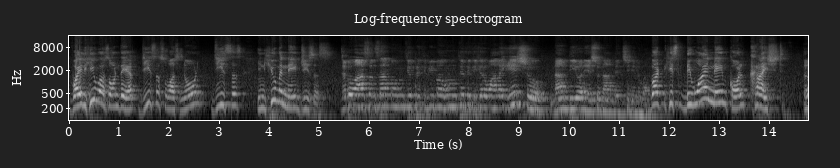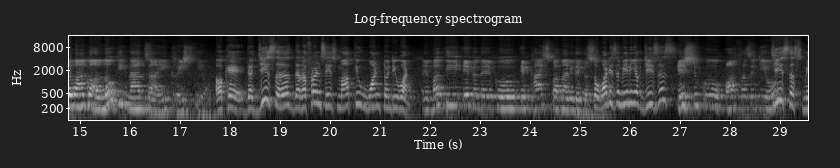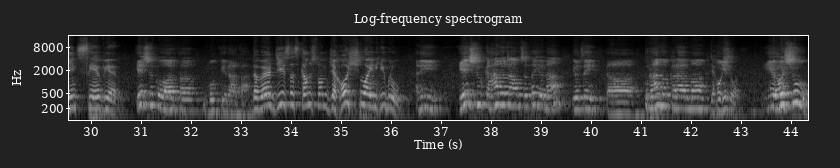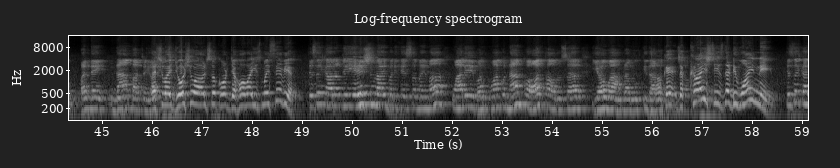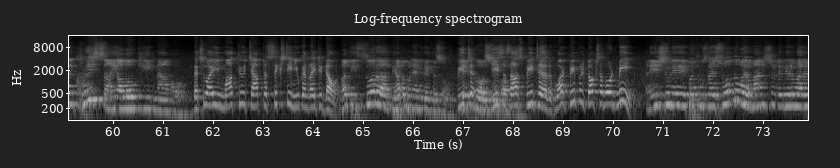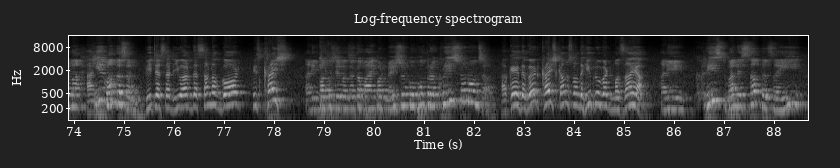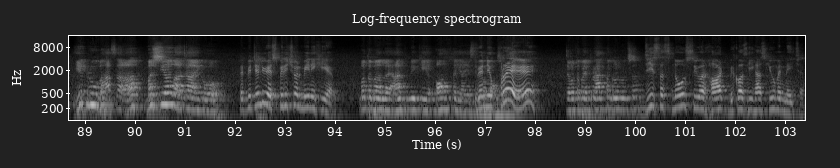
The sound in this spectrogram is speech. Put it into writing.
while he was on the earth, Jesus was known Jesus in human name Jesus. जब उहाँ संसारमा हुनुहुन्थ्यो पृथ्वीमा हुनुहुन्थ्यो त्यतिखेर उहाँलाई येशू नाम दियो अनि येशू नामले चिनिनु भयो But his divine name called Christ. तर उहाँको अलौकिक नाम चाहिँ ख्रिस्ट थियो Okay, the Jesus, the reference is Matthew 121. अनि मत्ती एक अध्यायको एक्काइस पदमा हामी देख्दछौँ So what is the meaning of Jesus? येशूको अर्थ चाहिँ के हो Jesus means savior. येशूको अर्थ मुक्तिदाता The word Jesus comes from Jehoshua in Hebrew. अनि येशू कहाँबाट आउँछ त यो नाम यो चाहिँ अ, पुरानो करारमा Jehoshua. यहोशू भन्ने नामबाट यो That's why छ। Joshua also called Jehovah is my savior. त्यसै कारणले येशूलाई पनि त्यस समयमा उहाँले उहाँको नामको अर्थ अनुसार यहोवा हाम्रा मुक्तिदाता the हुनुहुन्छ। Christ is the divine name. त्यसै कारण ख्रिस्ट चाहिँ अलौकिक नाम हो That's why in Matthew chapter 16, you can write it down. Peter, Jesus asked Peter, What people talks about me? अनि यीशुले पत्रुसलाई सोध्नुभयो मानिसहरूले मेरो बारेमा के भन्दछन् Peter said, You are the Son of God, is Christ. Okay, the word Christ comes from the Hebrew word Messiah. Christ भन्ने शब्द चाहिँ Hebrew भाषा मसिहबाट आएको हो Let me tell you a spiritual meaning here. When you pray, जब तपाईँ प्रार्थना गर्नुहुन्छ Jesus knows your heart because he has human nature.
